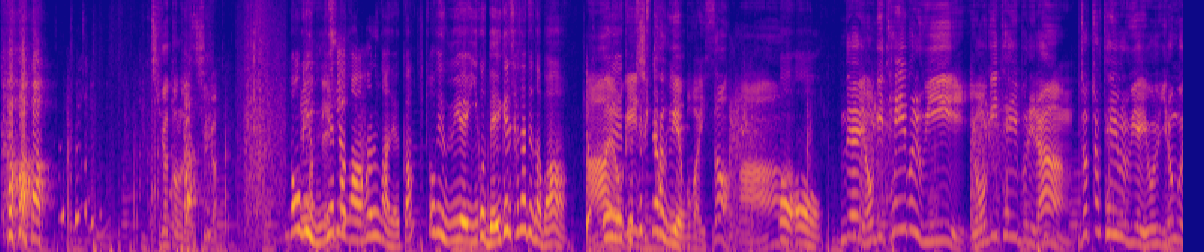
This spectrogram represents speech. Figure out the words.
지가 떨어졌어 지가 저기 네. 위에다가 하는 거 아닐까? 저기 위에 이거 네 개를 찾아야 되나 봐. 아왜 여기 그 식탁 위에 위에. 뭐가 있어? 아 어 어. 근데 여기 테이블 위 여기 테이블이랑 저쪽 테이블 위에 요, 이런 거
